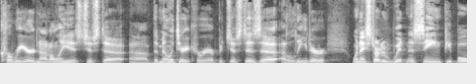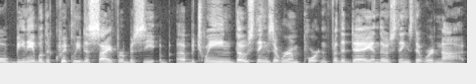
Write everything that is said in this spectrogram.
career, not only as just a, uh, the military career, but just as a, a, leader, when I started witnessing people being able to quickly decipher bese- uh, between those things that were important for the day and those things that were not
